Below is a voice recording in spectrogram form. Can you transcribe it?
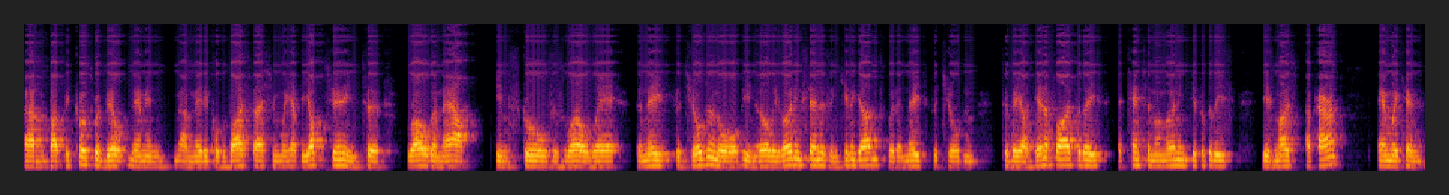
Um, but because we built them in a medical device fashion, we have the opportunity to roll them out in schools as well, where the need for children or in early learning centres and kindergartens, where the need for children to be identified for these attention and learning difficulties is most apparent. And we can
